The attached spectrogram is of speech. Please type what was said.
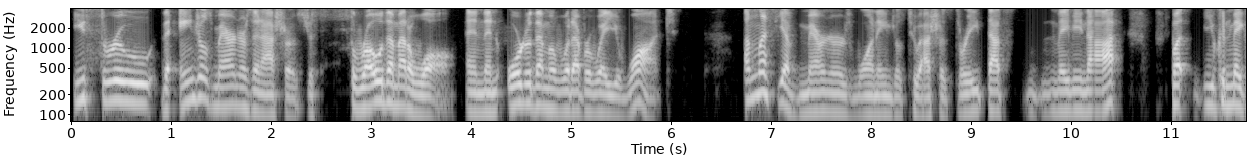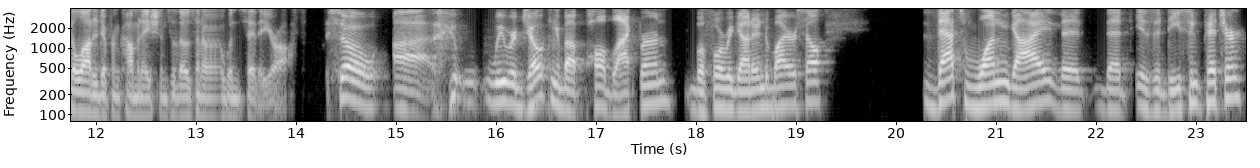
you threw the Angels, Mariners, and Astros, just throw them at a wall and then order them in whatever way you want. Unless you have Mariners one, Angels two, Astros three, that's maybe not. But you can make a lot of different combinations of those, and I wouldn't say that you're off. So uh, we were joking about Paul Blackburn before we got into buy or sell. That's one guy that that is a decent pitcher.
